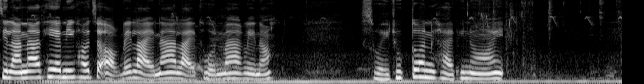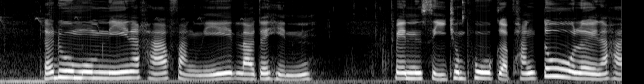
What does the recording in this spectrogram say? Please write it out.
ศิลาหน้าเทพนี่เขาจะออกได้หลายหน้าหลายโทนมากเลยเนาะสวยทุกต้นค่ะพี่น้อย แล้วดูมุมนี้นะคะ ฝั่งนี้เราจะเห็นเป็นสีชมพูเกือบทั้งตู้เลยนะคะ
